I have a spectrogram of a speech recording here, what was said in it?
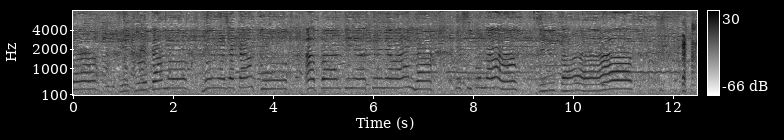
ada Itu kamu mengajak aku Apa artinya kenyalana kesempurnaan cinta.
